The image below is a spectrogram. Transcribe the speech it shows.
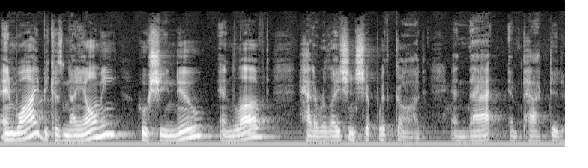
And why? Because Naomi, who she knew and loved, had a relationship with God, and that impacted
